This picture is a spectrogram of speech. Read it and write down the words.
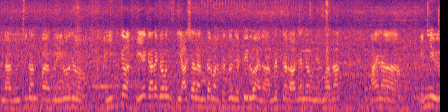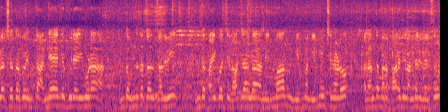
నాకు ఇచ్చిన నాకు ఈరోజు ఇంకా ఏ కార్యక్రమం ఈ ఆశయాలు అందరూ మన పెద్దలు చెప్పారు ఆయన అంబేద్కర్ రాజ్యాంగం నిర్మాత. ఆయన ఎన్ని వివక్షతకు ఎంత అన్యాయానికి గురయ్యి కూడా ఎంత ఉన్నత చదువు చదివి ఎంత పైకి వచ్చి రాజ్యాంగ నిర్మాణ నిర్మ నిర్మించినాడో అదంతా మన భారతీయులందరికీ తెలుసు.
